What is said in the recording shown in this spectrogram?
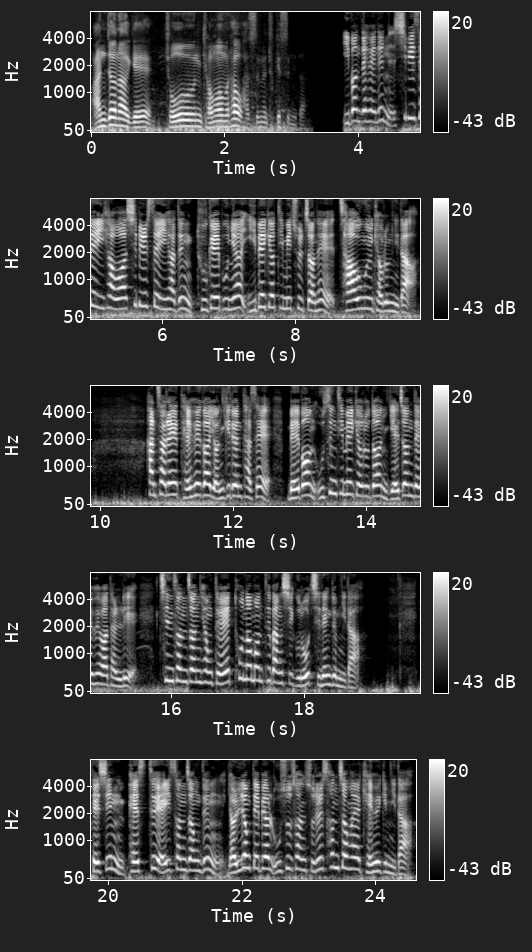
안전하게 좋은 경험을 하고 갔으면 좋겠습니다. 이번 대회는 12세 이하와 11세 이하 등 두 개 분야 200여 팀이 출전해 자웅을 겨룹니다. 한 차례 대회가 연기된 탓에 매번 우승팀을 겨루던 예전 대회와 달리 친선전 형태의 토너먼트 방식으로 진행됩니다. 대신 베스트 A 선정 등 연령대별 우수 선수를 선정할 계획입니다.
